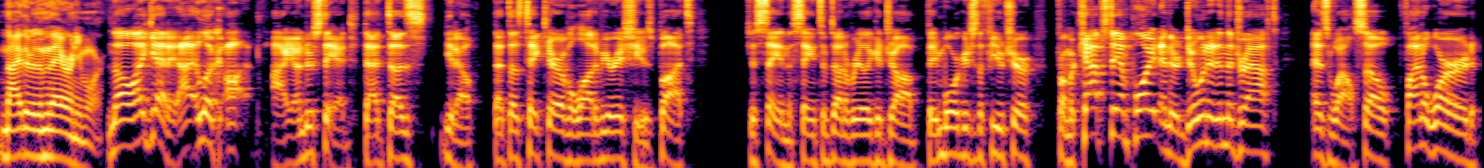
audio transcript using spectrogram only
Neither of them there anymore. No, I get it. I, look, I, I understand. That does, you know, that does take care of a lot of your issues. But just saying, the Saints have done a really good job. They mortgage the future from a cap standpoint, and they're doing it in the draft as well. So, final word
